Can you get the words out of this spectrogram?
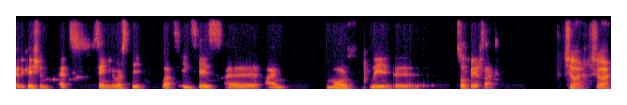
education at same university, but in this case, uh, I'm mostly uh, software side. Sure, sure.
